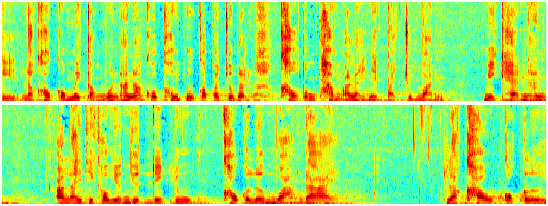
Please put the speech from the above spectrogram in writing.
ดีต แล้วเขาก็ไม่กังวลอนาคต เขาอยู่กับปัจจุบัน เขาต้องทำอะไรในปัจจุบัน มีแค่นั้น อะไรที่เขายังยึดติดอยู่ เขาก็เริ่มวางได้ และเขาก็เลย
